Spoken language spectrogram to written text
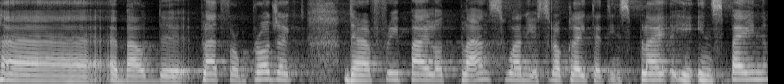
uh, about the platform project. There are three pilot plants. One is located in, in Spain,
